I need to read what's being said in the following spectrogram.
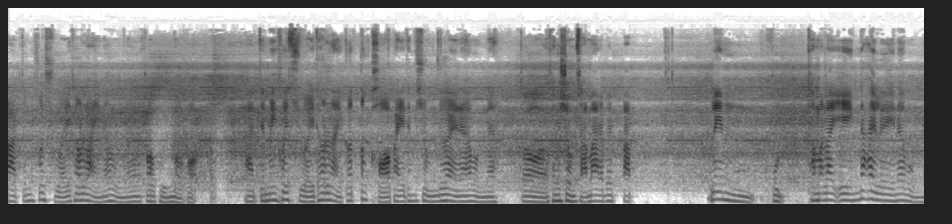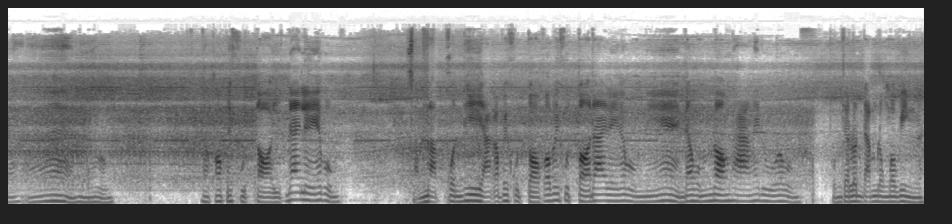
อาจจะไม่ค่อยสวยเท่าไหร่นะผมนะก็พื้นบ่อก็อาจจะไม่ค่อยสวยเท่าไหร่ก็ต้องขอไปท่านผู้ชมด้วยนะครับผมนะก็ท่านผู้ชมสามารถเอาไปปรับเล่นขุดทำอะไรเองได้เลยนะผมนะอ่านี่ครับผมแล้วก็ไปขุดต่ออีกได้เลยครับผม สำหรับคนที่อยากเอาไปขุดต่อก็ไปขุดต่อได้เลยครับผมนี่เดี๋ยวผมลองทางให้ดูครับผม ผมจะรถดำลงมาวิ่งนะ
